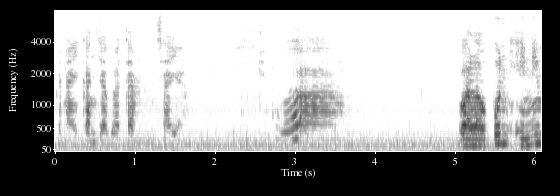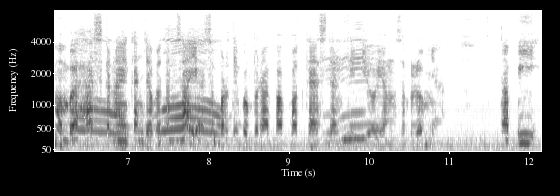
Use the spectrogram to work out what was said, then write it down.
kenaikan jabatan saya. Eh, walaupun ini membahas kenaikan jabatan saya seperti beberapa podcast dan video yang sebelumnya, tapi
